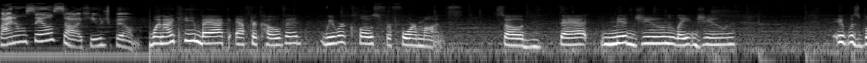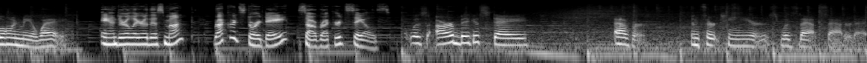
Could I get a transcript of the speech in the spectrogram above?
vinyl sales saw a huge boom. When I came back after COVID, we were closed for four months. So that mid-June, late June, it was blowing me away. And earlier this month, Record Store Day saw record sales. It was our biggest day ever in 13 years was that Saturday.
